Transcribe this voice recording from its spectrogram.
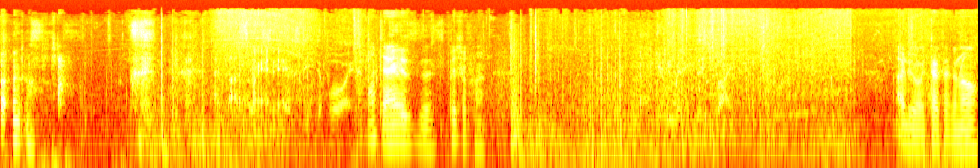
I thought so. I did. What the heck is this picture fight. I do a tactical no.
